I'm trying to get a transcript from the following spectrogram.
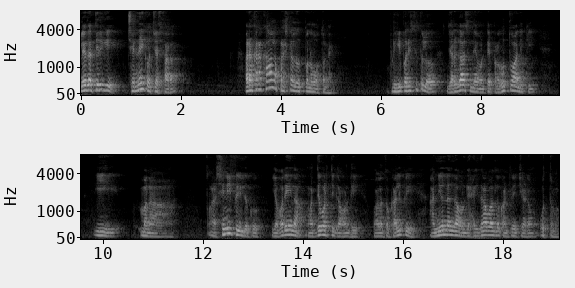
లేదా తిరిగి చెన్నైకి వచ్చేస్తారా? రకరకాల ప్రశ్నలు ఉత్పన్నమవుతున్నాయి. ఇప్పుడు ఈ పరిస్థితుల్లో జరగాల్సింది ఏమంటే ప్రభుత్వానికి ఈ మన సినీ ఫీల్డ్కు ఎవరైనా మధ్యవర్తిగా ఉండి వాళ్ళతో కలిపి అన్యూన్యంగా ఉండి హైదరాబాద్లో కంటిన్యూ చేయడం ఉత్తమం.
